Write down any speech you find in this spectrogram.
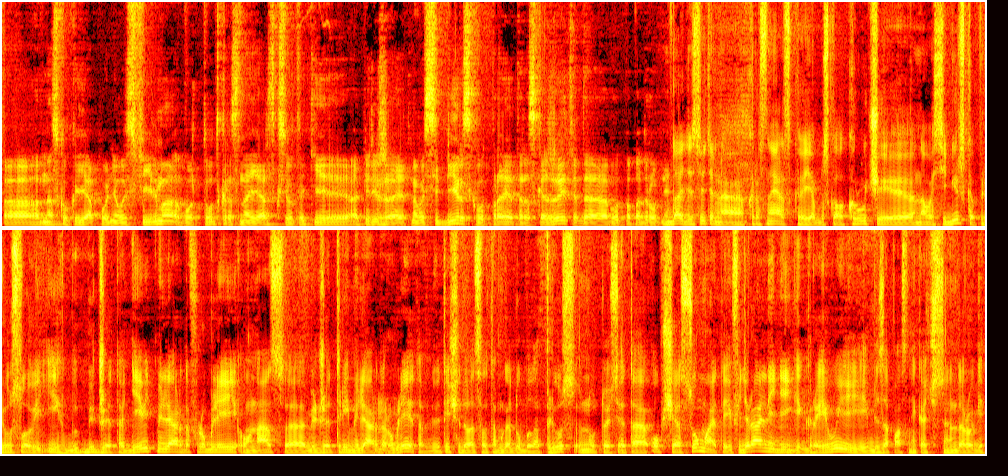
mm-hmm. насколько я понял из фильма, вот тут Красноярск все-таки опережает Новосибирск. Вот про это расскажите, да, вот поподробнее. Да, действительно, Красноярск, я бы сказал, круче Новосибирска при условии их бюджета 9 миллиардов рублей, у нас э, бюджет 3 миллиарда рублей, это в 2020 году было. Плюс, ну, то есть это общая сумма, это и федеральные деньги, краевые, и безопасные качественные дороги.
